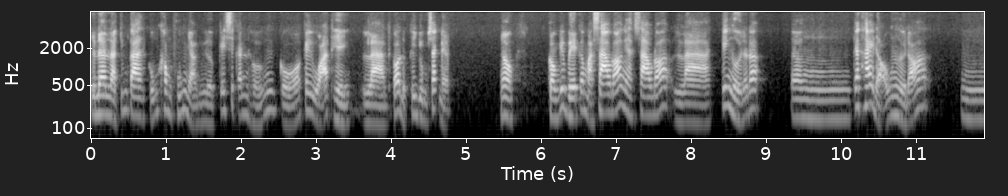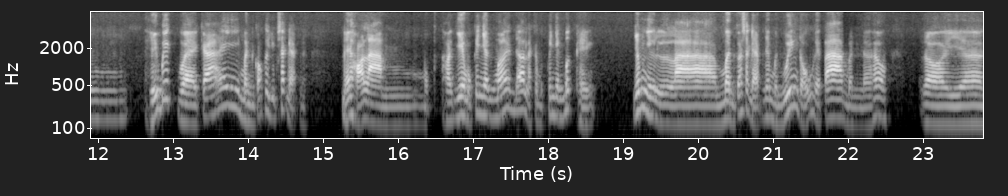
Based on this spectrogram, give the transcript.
Cho nên là chúng ta cũng không phủ nhận được cái sức ảnh hưởng của cái quả thiện là có được cái dung sắc đẹp. Đúng không? Còn cái việc mà sau đó nha sau đó là cái người đó đó cái thái độ của người đó hiểu biết về cái mình có cái dung sắc đẹp này, để họ làm một họ gieo một cái nhân mới đó là một cái nhân bất thiện giống như là mình có sắc đẹp nên mình quyến rũ người ta mình ờ, không? Rồi ờ,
